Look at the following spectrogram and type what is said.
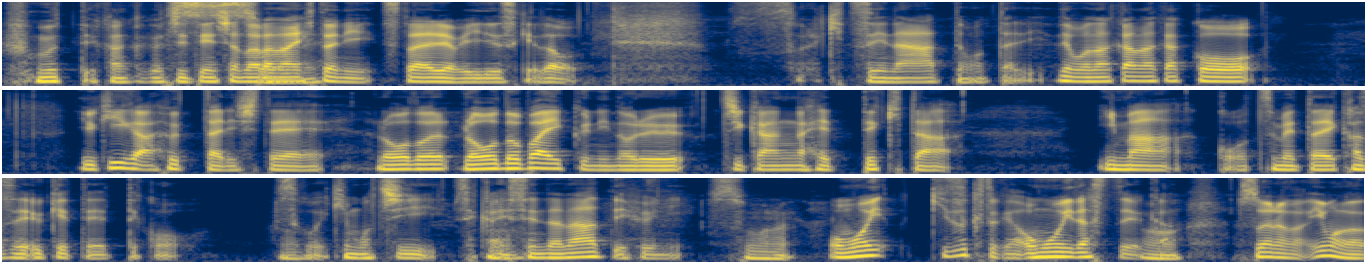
踏むっていう感覚が自転車乗らない人に伝えればいいですけど、それきついなって思ったり、でもなかなかこう、雪が降ったりして、ロード、ロードバイクに乗る時間が減ってきた今、こう冷たい風受けてってこう、すごい気持ちいい世界線だなっていうふうに。思い、気づくときは思い出すといううんか、それなんか今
